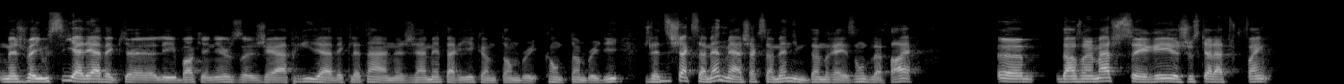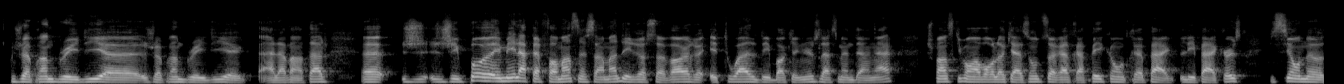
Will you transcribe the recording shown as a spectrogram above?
Mais je vais aussi y aller avec les Buccaneers. J'ai appris avec le temps à ne jamais parier comme contre Tom Brady. Je le dis chaque semaine, mais à chaque semaine, il me donne raison de le faire. dans un match serré jusqu'à la toute fin, je vais prendre Brady, euh, je vais prendre Brady euh, à l'avantage. Euh, je n'ai pas aimé la performance nécessairement des receveurs étoiles des Buccaneers la semaine dernière. Je pense qu'ils vont avoir l'occasion de se rattraper contre les Packers. Puis si on a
